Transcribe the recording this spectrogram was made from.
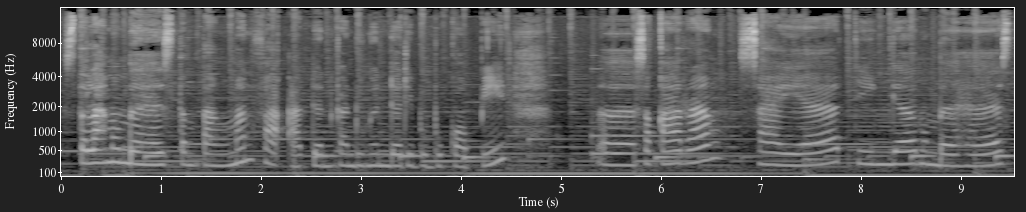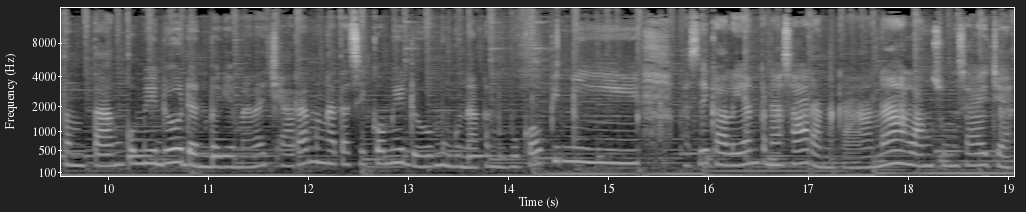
setelah membahas tentang manfaat dan kandungan dari bubuk kopi, Uh, sekarang saya tinggal membahas tentang komedo dan bagaimana cara mengatasi komedo menggunakan bubuk kopi nih. Pasti kalian penasaran? Nah, langsung saja.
